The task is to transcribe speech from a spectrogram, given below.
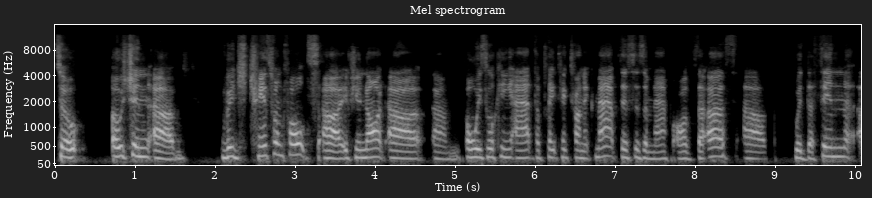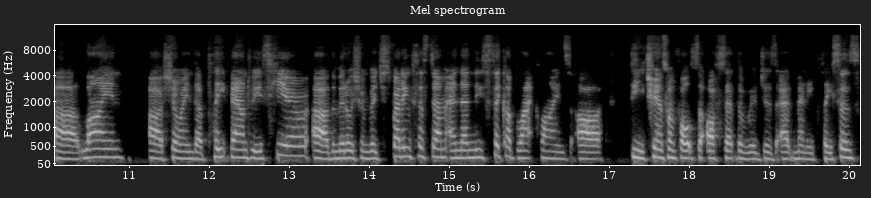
So, ocean um, ridge transform faults. Uh, if you're not uh, um, always looking at the plate tectonic map, this is a map of the Earth uh, with the thin uh, line uh, showing the plate boundaries here, uh, the mid-ocean ridge spreading system, and then these thicker black lines are the transform faults that offset the ridges at many places.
